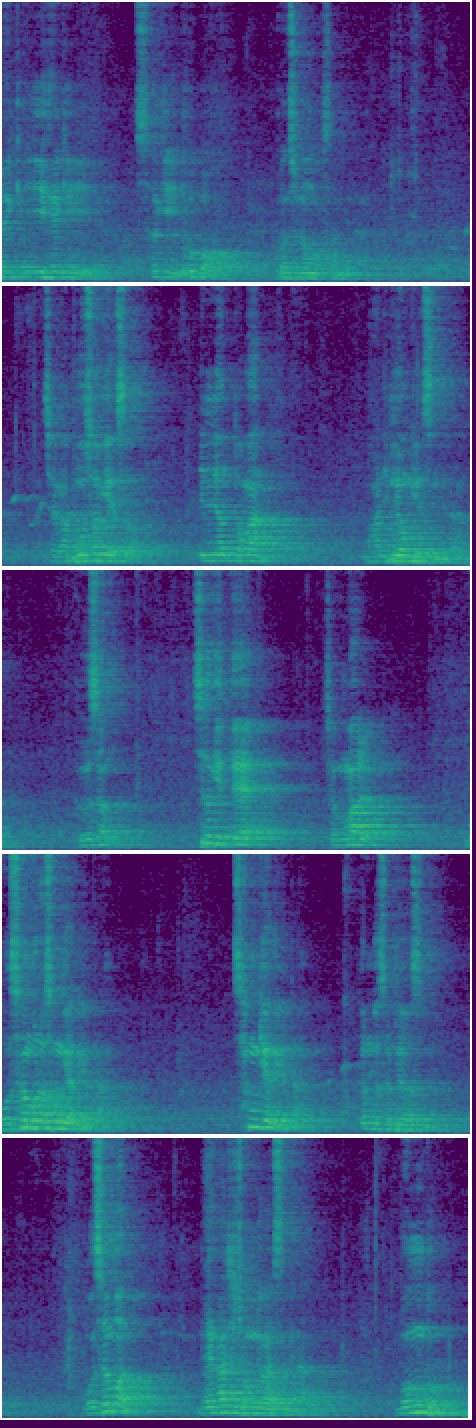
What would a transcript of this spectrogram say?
102회기 서기 후보 권순홍 목사입니다. 제가 부서기에서 1년 동안 많이 배운 게 있습니다. 그것은 서기 때 정말 모섬으로 섬겨야 되겠다. 섬겨야 되겠다. 그런 것을 배웠습니다. 모섬은 네 가지 종류가 있습니다. 멍부,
